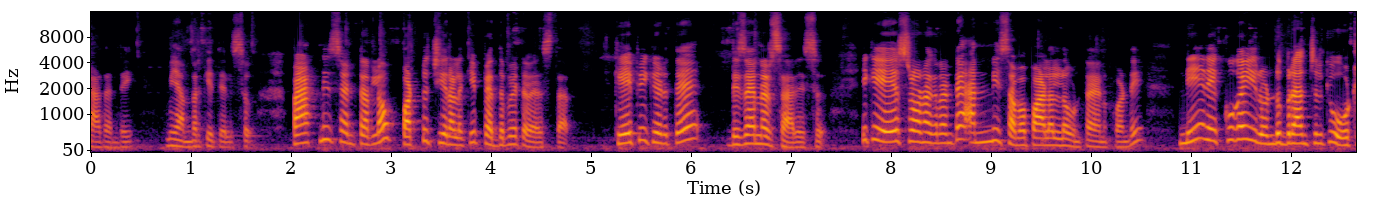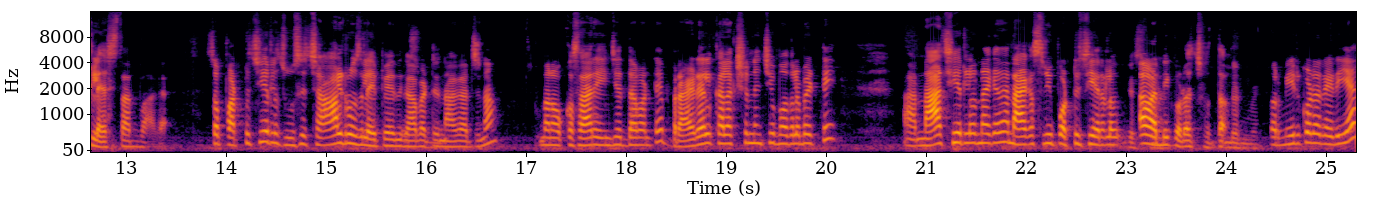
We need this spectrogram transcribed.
కాదండి. మీ అందరికీ తెలుసు. ప్యాట్నీ సెంటర్లో పట్టు చీరలకి పెద్దపీట వేస్తారు. కేపీకి వెడితే డిజైనర్ శారీస్. ఇక ఏఎస్ నగర్ అంటే అన్ని సమపాళల్లో ఉంటాయనుకోండి. నేను ఎక్కువగా ఈ రెండు బ్రాంచులకి ఓట్లు వేస్తాను బాగా. సో పట్టు చీరలు చూసి చాలా రోజులు అయిపోయింది కాబట్టి నాగార్జున. మనం ఒక్కసారి ఏం చేద్దామంటే బ్రైడల్ కలెక్షన్ నుంచి మొదలుపెట్టి నా చీరలు ఉన్నాయి కదా నాగశ్రీ పట్టు చీరలు అవన్నీ కూడా చూద్దాం. మరి మీరు కూడా రెడీయా?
